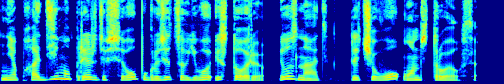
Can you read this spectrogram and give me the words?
необходимо прежде всего погрузиться в его историю и узнать, для чего он строился.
